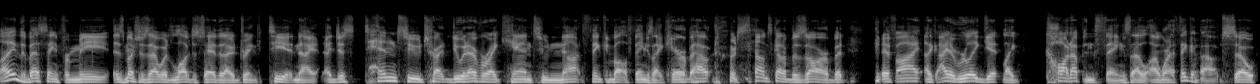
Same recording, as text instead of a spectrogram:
I think the best thing for me, as much as I would love to say that I drink tea at night, I just tend to try to do whatever I can to not think about things I care about, which sounds kind of bizarre. But if I like, I really get like caught up in things I, I want to think about. So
